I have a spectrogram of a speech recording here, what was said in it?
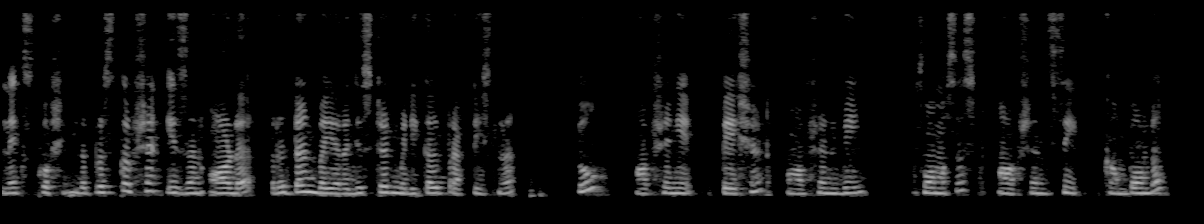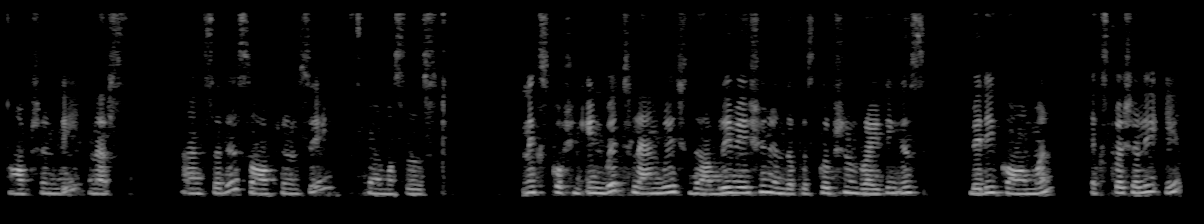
Next question. The prescription is an order written by a registered medical practitioner to option A patient, option B pharmacist, option C compounder, option D nurse. Answer is option C pharmacist. Next question. In which language the abbreviation in the prescription writing is very common, especially in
